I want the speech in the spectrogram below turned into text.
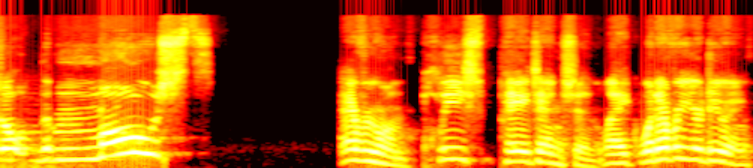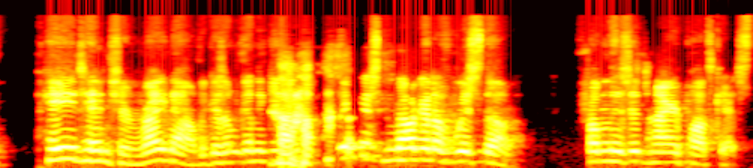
So the most everyone, please pay attention. Like whatever you're doing, pay attention right now because I'm going to give you the biggest nugget of wisdom from this entire podcast.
